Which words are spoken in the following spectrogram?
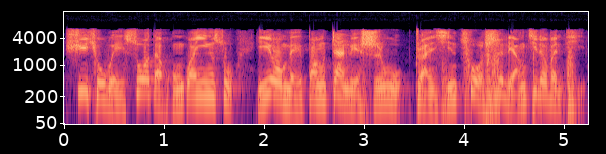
需求萎缩的宏观因素，也有美邦战略失误、转型错失良机的问题。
